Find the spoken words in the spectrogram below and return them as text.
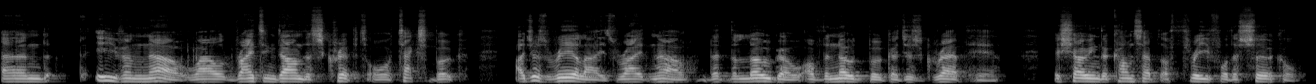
And even now, while writing down the script or textbook, I just realized right now that the logo of the notebook I just grabbed here is showing the concept of 3 for the circle,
